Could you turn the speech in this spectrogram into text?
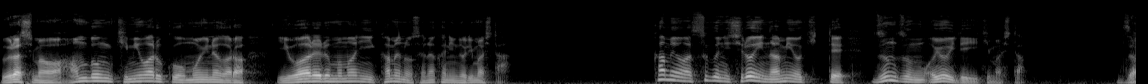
浦島は半分気味悪く思いながら言われるままに亀の背中に乗りました亀はすぐに白い波を切ってずんずん泳いでいきましたザ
